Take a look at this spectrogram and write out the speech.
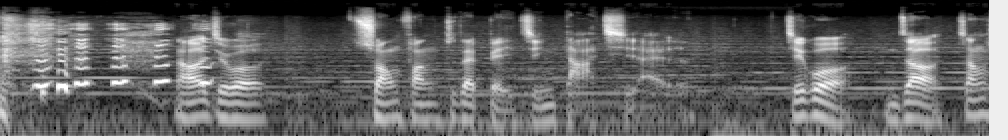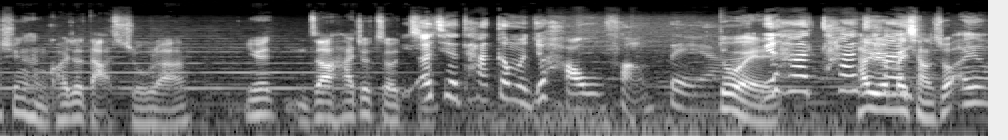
然后结果双方就在北京打起来了。结果你知道张勋很快就打输了，因为你知道他就只有，而且他根本就毫无防备啊。对，因为他他他原本想说，哎呦，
